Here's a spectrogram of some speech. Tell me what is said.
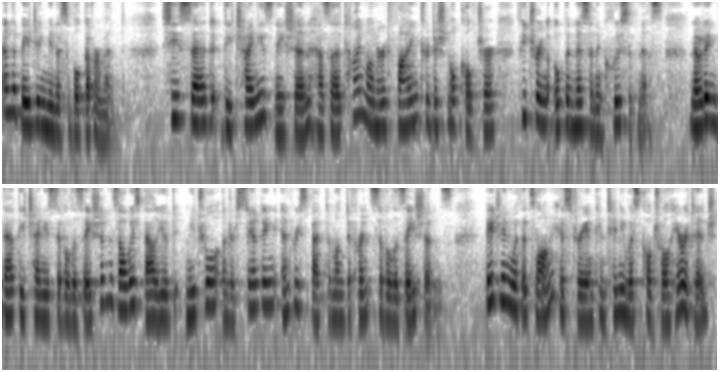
and the Beijing Municipal Government. Xi said the Chinese nation has a time honored fine traditional culture featuring openness and inclusiveness, noting that the Chinese civilization has always valued mutual understanding and respect among different civilizations. Beijing, with its long history and continuous cultural heritage,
